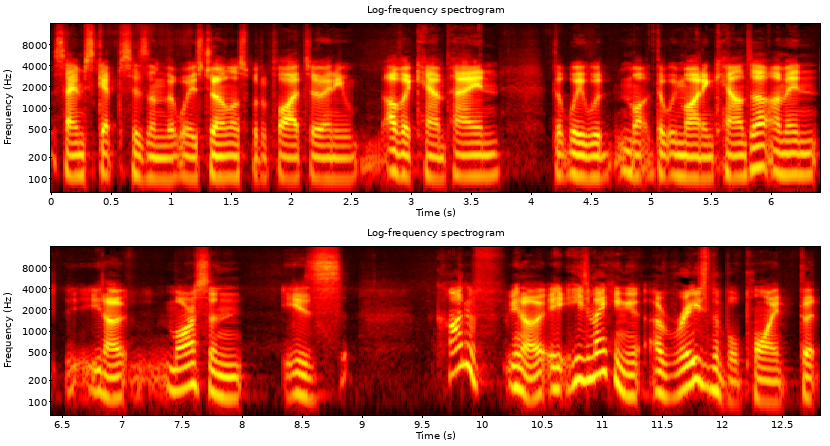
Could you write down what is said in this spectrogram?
same skepticism that we as journalists would apply to any other campaign that we would that we might encounter. I mean, you know, Morrison is kind of, you know, he's making a reasonable point that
